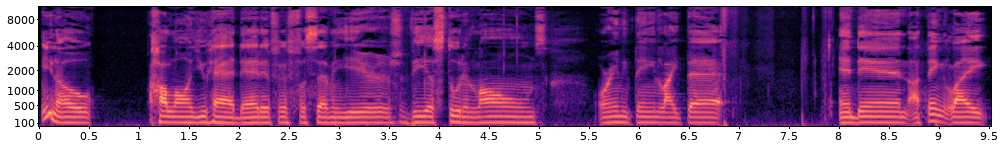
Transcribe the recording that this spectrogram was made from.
you know, how long you had that, if it's for seven years via student loans or anything like that. And then I think like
